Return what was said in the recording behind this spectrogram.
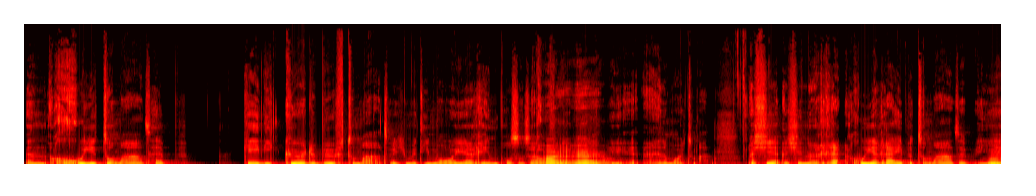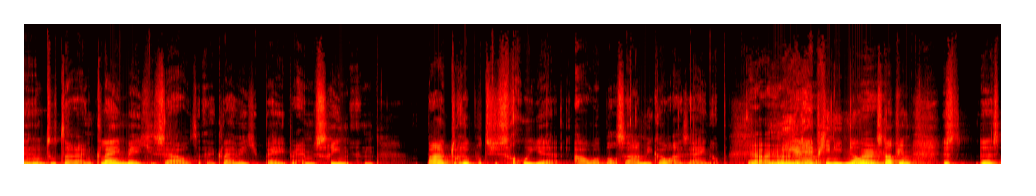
een goede tomaat hebt, ken je die keur de buff tomaat, weet je, met die mooie rimpels en zo. Oh, ja, ja, ja. die- een hele mooie tomaat. Als je, als je een goede rijpe tomaat hebt en je Mhm. doet daar een klein beetje zout en een klein beetje peper en misschien een paar druppeltjes goede oude balsamico azijn op. Meer heb je niet nodig, Nee. snap je hem? Dus, dus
